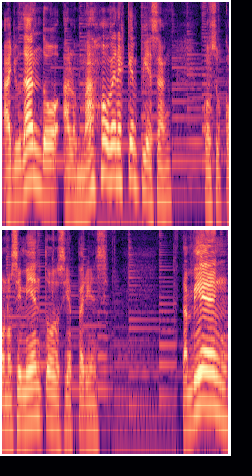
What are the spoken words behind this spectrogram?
ayudando a los más jóvenes que empiezan con sus conocimientos y experiencia. También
